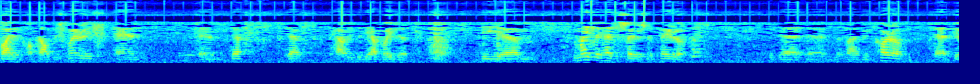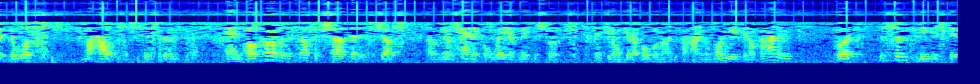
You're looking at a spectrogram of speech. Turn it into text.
of Dalvish Meres, and and that's that's how we did the Avodah. The um, the Ma'aser has a the Torah that uh, the Vadrin Korov that there, there was Mahalach system, and Balkarva is not the shot that it's just a mechanical way of making sure that you don't get overrun Kohanim in one week and no Kohanim, but there's certain communities that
